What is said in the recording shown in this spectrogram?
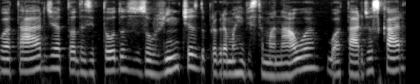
Boa tarde a todas e todos os ouvintes do programa Revista Manaua. Boa tarde, Oscar.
